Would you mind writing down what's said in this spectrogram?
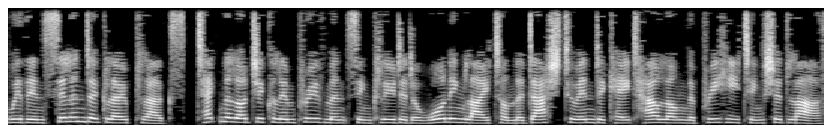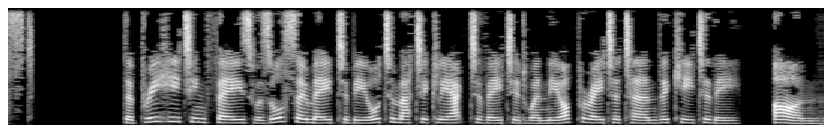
Within cylinder glow plugs, technological improvements included a warning light on the dash to indicate how long the preheating should last. The preheating phase was also made to be automatically activated when the operator turned the key to the on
